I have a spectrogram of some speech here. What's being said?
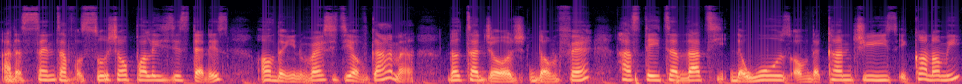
at the Center for Social Policy Studies of the University of Ghana, Dr. George Domfe, has stated that the woes of the country's economy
